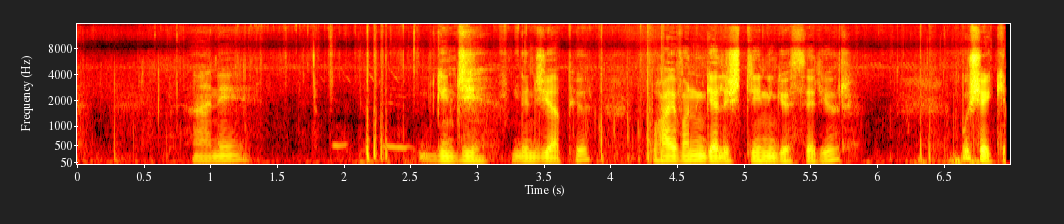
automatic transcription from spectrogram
hani gınci gınci yapıyor. Bu hayvanın geliştiğini gösteriyor. Bu şekilde.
